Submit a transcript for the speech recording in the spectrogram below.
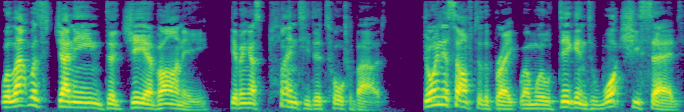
Well, that was Janine Di Giovanni giving us plenty to talk about. Join us after the break when we'll dig into what she said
